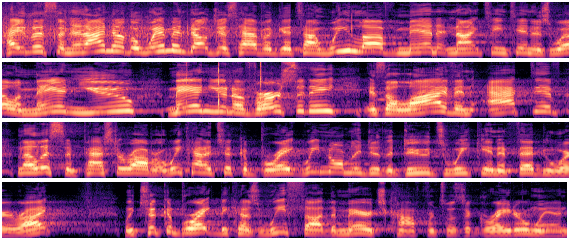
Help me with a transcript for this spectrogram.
Hey, listen, and I know the women don't just have a good time. We love men at 1910 as well. And Man U, Man University is alive and active. Now, listen, Pastor Robert, we kind of took a break. We normally do the dudes' weekend in February, right? We took a break because we thought the marriage conference was a greater win.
